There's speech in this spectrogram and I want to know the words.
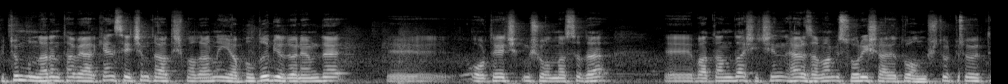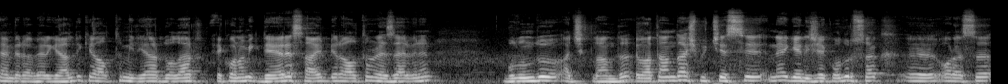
Bütün bunların tabii erken seçim tartışmalarının yapıldığı bir dönemde e, ortaya çıkmış olması da e, vatandaş için her zaman bir soru işareti olmuştur. Söğüt'ten bir haber geldi ki 6 milyar dolar ekonomik değere sahip bir altın rezervinin bulunduğu açıklandı. Vatandaş bütçesine gelecek olursak e, orası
